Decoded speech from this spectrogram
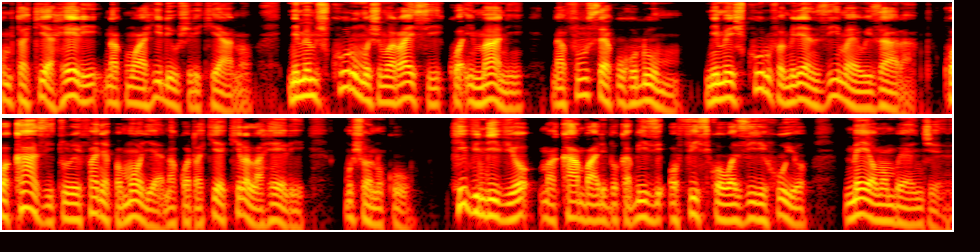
kumtakia heri na kumwahidi ushirikiano. Nimemshukuru Mheshimiwa Rais kwa imani na fursa ya kuhudumu. nimeshukuru familia nzima ya wizara kwa kazi tuliyoifanya pamoja na kuwatakia kila la heri. Mwisho wa nukuu. Hivi ndivyo Makamba alivyokabidhi ofisi kwa waziri huyo, meya wa mambo ya nje.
